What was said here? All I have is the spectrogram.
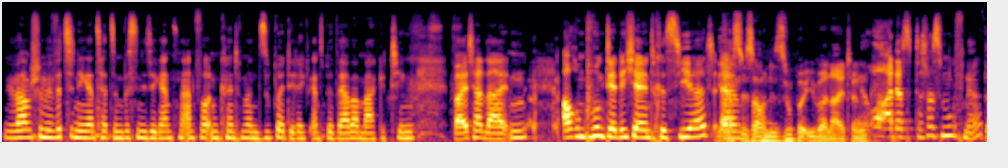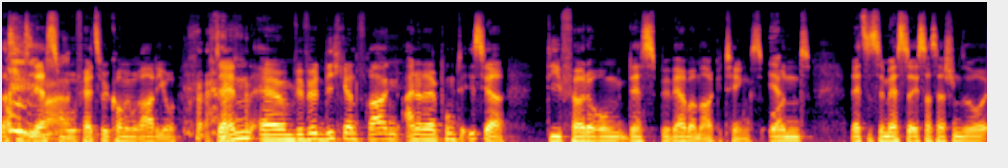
Wir waren schon, wir witzen die ganze Zeit so ein bisschen, diese ganzen Antworten könnte man super direkt ans Bewerbermarketing weiterleiten. Auch ein Punkt, der dich ja interessiert. Ja, das ähm, ist auch eine super Überleitung. Oh, das, das war smooth, ne? Das war sehr smooth. Herzlich willkommen im Radio. Denn ähm, wir würden dich gerne fragen, einer deiner Punkte ist ja die Förderung des Bewerbermarketings. Ja. Und letztes Semester ist das ja schon so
